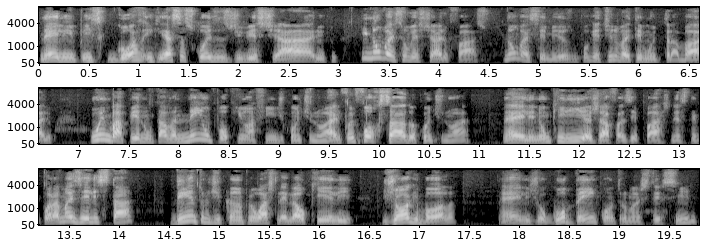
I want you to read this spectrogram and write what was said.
né ele gosta e essas coisas de vestiário. E não vai ser um vestiário fácil, não vai ser mesmo. O Pochettino vai ter muito trabalho. O Mbappé não estava nem um pouquinho afim de continuar, ele foi forçado a continuar. Né? Ele não queria já fazer parte nessa temporada, mas ele está dentro de campo. Eu acho legal que ele jogue bola, né? Ele jogou bem contra o Manchester City.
